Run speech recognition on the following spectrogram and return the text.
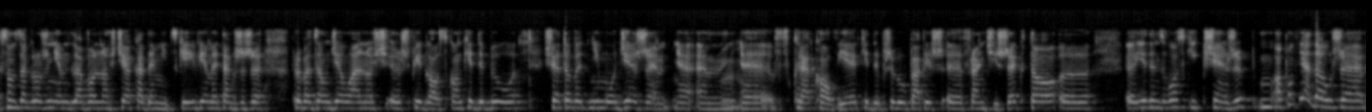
są zagrożeniem dla wolności akademickiej. Wiemy także, że prowadzą działalność e, szpiegowską. Kiedy były Światowe Dni Młodzieży w Krakowie, kiedy przybył papież Franciszek, to jeden z włoskich księży opowiadał, że e,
